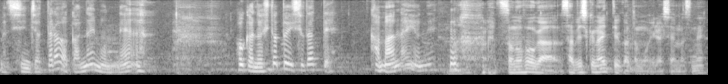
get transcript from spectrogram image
まあ死んじゃったらわかんないもんね。他の人と一緒だって構わないよね。その方が寂しくないっていう方もいらっしゃいますね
